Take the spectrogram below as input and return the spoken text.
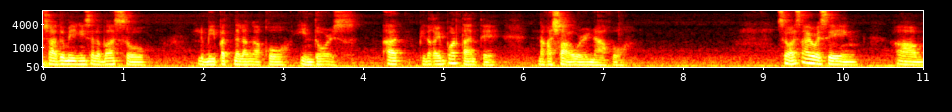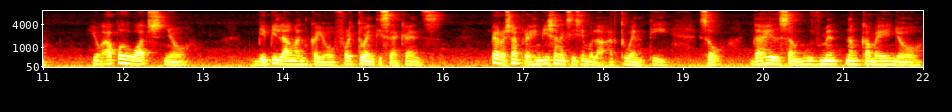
Masyado maingay sa labas so lumipat na lang ako indoors. At pinaka-importante, naka-shower na ako. So as I was saying, um, yung Apple Watch nyo, bibilangan kayo for 20 seconds. Pero syempre, hindi siya nagsisimula at 20. So, dahil sa movement ng kamay nyo,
